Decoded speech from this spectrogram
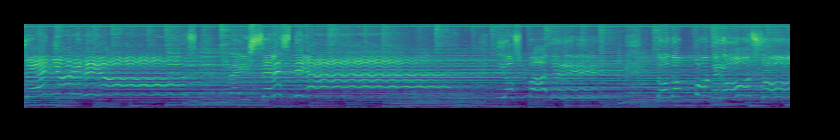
Señor Dios, Rey celestial, Dios Padre Todopoderoso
